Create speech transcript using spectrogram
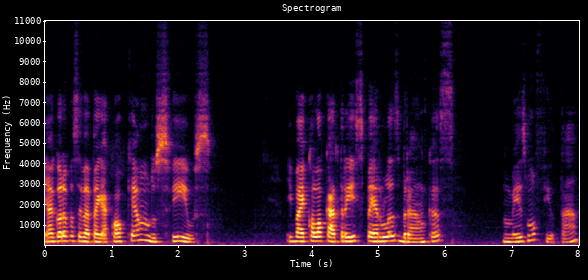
E agora, você vai pegar qualquer um dos fios e vai colocar três pérolas brancas no mesmo fio, tá?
